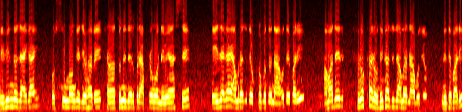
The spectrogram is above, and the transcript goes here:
বিভিন্ন জায়গায় পশ্চিমবঙ্গে যেভাবে সনাতনীদের উপরে আক্রমণ নেমে আসছে, এই জায়গায় আমরা যদি ঐক্যবদ্ধ না হতে পারি, আমাদের সুরক্ষার অধিকার যদি আমরা না বুঝে নিতে পারি,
